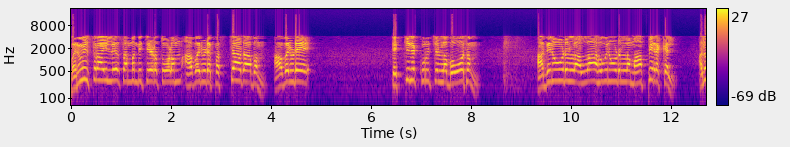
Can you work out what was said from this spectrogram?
ബനു ഇസ്രായേലിനെ സംബന്ധിച്ചിടത്തോളം അവരുടെ പശ്ചാത്താപം അവരുടെ തെറ്റിനെക്കുറിച്ചുള്ള ബോധം അതിനോടുള്ള അള്ളാഹുവിനോടുള്ള മാപ്പിരക്കൽ അത്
